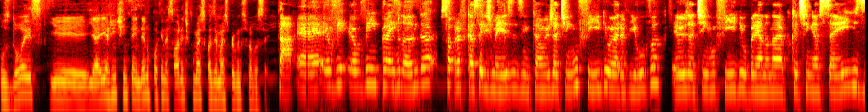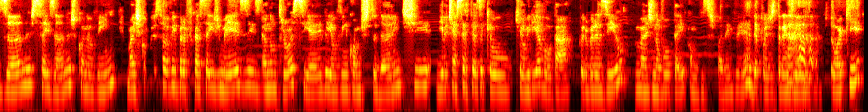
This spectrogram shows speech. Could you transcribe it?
os dois, e, e aí a gente entendendo um pouquinho nessa hora, a gente começa a fazer mais perguntas pra você. Tá, é, eu vim, eu vim pra Irlanda só pra ficar seis meses, então eu já tinha um filho, eu era viúva, eu já tinha um filho, o Breno na época tinha seis anos, seis anos quando eu vim, mas como eu só vim pra ficar seis meses, eu não trouxe ele, eu vim como estudante, e eu tinha certeza que eu, que eu iria voltar pro Brasil, mas não voltei, como vocês podem ver, depois de 13 anos estou aqui,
